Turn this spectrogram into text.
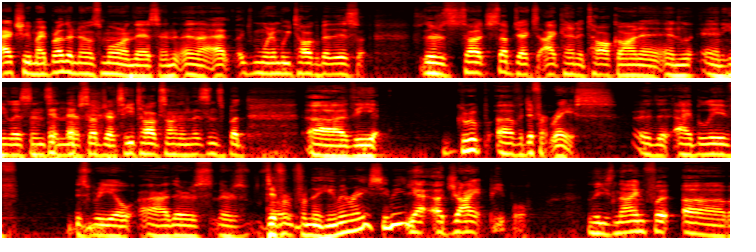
actually, my brother knows more on this. And and I, when we talk about this, there's such subjects I kind of talk on, and, and and he listens, and there's subjects he talks on and listens. But uh, the group of a different race uh, that I believe is real. Uh, there's there's Different from the human race, you mean? Yeah, a giant people. These nine foot uh,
